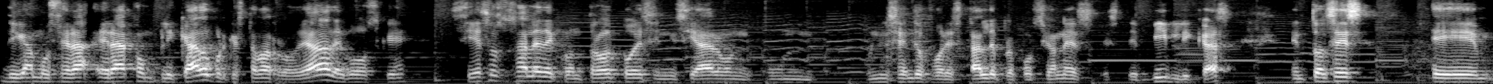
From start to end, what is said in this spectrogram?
digamos, era, era complicado porque estaba rodeada de bosque. Si eso sale de control, puedes iniciar un, un, incendio forestal de proporciones este, bíblicas. Entonces, eh,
